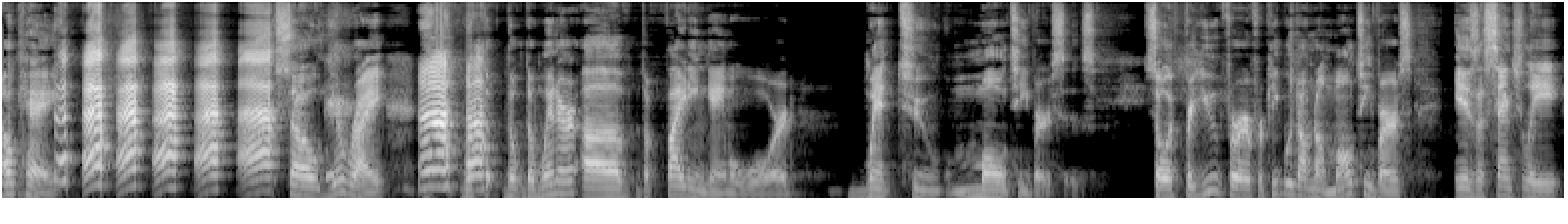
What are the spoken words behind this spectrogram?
okay, so you're right. The, the the winner of the fighting game award went to MultiVersus. So if for you for for people who don't know, MultiVersus is essentially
